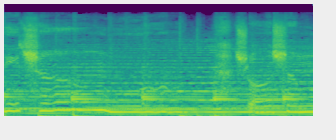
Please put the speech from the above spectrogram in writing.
已沉默。说什么？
